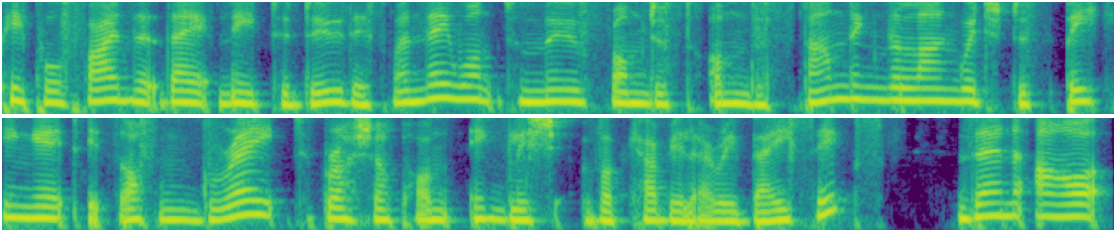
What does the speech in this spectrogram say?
people find that they need to do this when they want to move from just understanding the language to speaking it. It's often great to brush up on English vocabulary basics. Then our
